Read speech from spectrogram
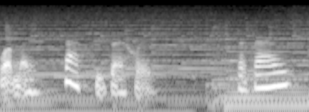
我们。下期再会，拜拜。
